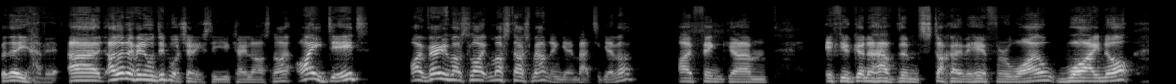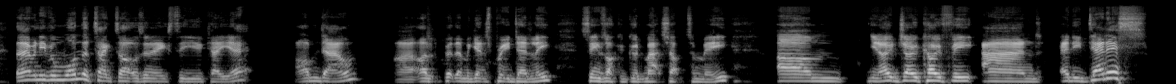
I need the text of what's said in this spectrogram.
But there you have it. Uh, I don't know if anyone did watch NXT UK last night. I did. I very much like Mustache Mountain getting back together. I think um, if you're going to have them stuck over here for a while, why not? They haven't even won the tag titles in NXT UK yet. I'm down. Uh, I'll put them against Pretty Deadly. Seems like a good matchup to me. Um, you know, Joe Coffey and Eddie Dennis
